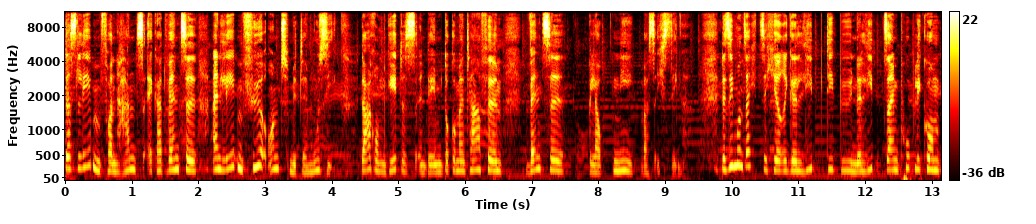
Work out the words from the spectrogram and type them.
Das Leben von Hans Eckert Wenzel, ein Leben für und mit der Musik. Darum geht es in dem Dokumentarfilm Wenzel glaubt nie, was ich singe. Der 67-Jährige liebt die Bühne, liebt sein Publikum,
